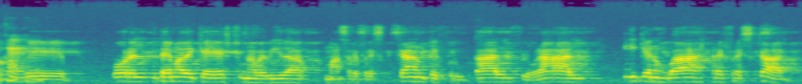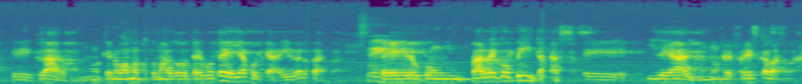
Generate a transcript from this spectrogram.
Okay. por el tema de que es una bebida más refrescante, frutal, floral y que nos va a refrescar. claro, no es que no vamos a tomar dos o tres botellas porque ahí, ¿verdad? Sí. Pero con un par de copitas, eh, ideal, nos refresca bastante.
